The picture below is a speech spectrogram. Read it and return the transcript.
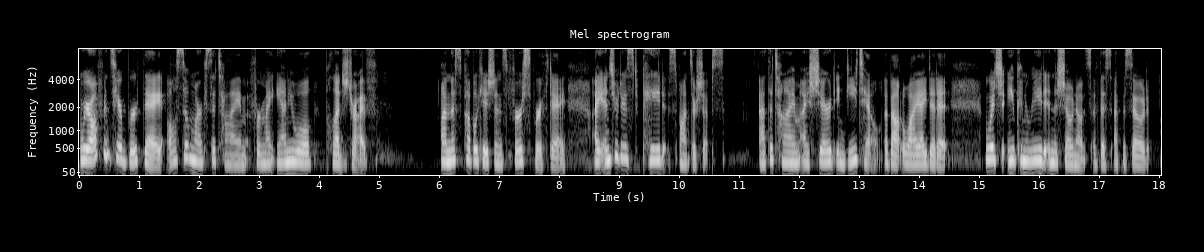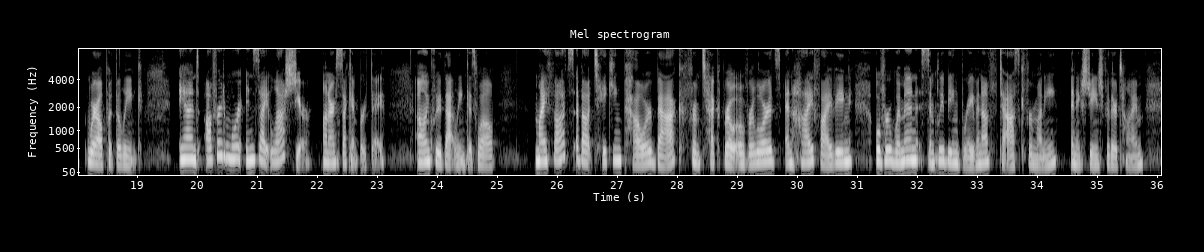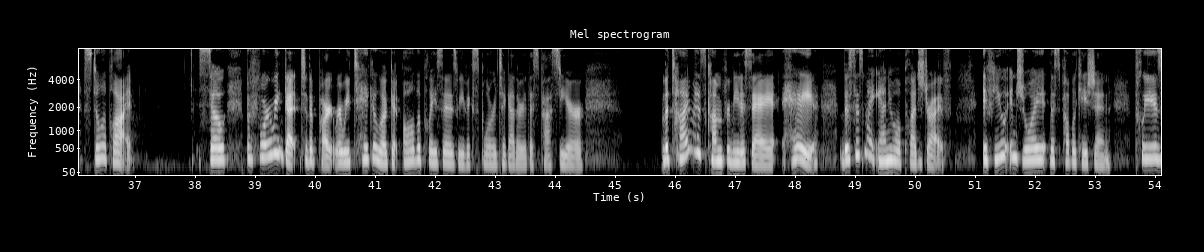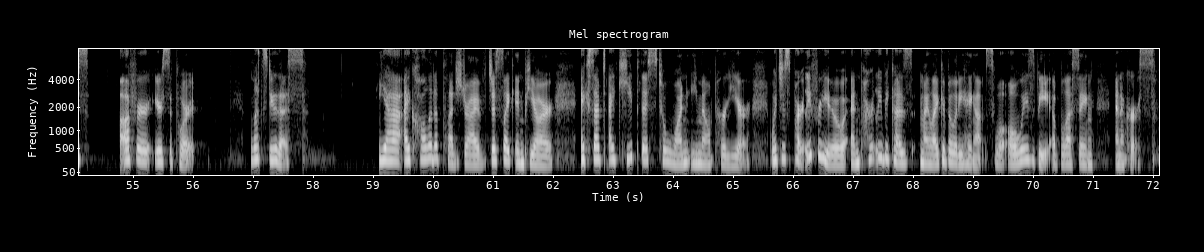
We're All Friends Here birthday also marks a time for my annual pledge drive. On this publication's first birthday, I introduced paid sponsorships. At the time, I shared in detail about why I did it, which you can read in the show notes of this episode, where I'll put the link and offered more insight last year on our second birthday. I'll include that link as well. My thoughts about taking power back from tech bro overlords and high fiving over women simply being brave enough to ask for money in exchange for their time still apply. So, before we get to the part where we take a look at all the places we've explored together this past year, the time has come for me to say, hey, this is my annual pledge drive. If you enjoy this publication, please offer your support. Let's do this. Yeah, I call it a pledge drive, just like NPR, except I keep this to one email per year, which is partly for you and partly because my likability hangups will always be a blessing and a curse.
